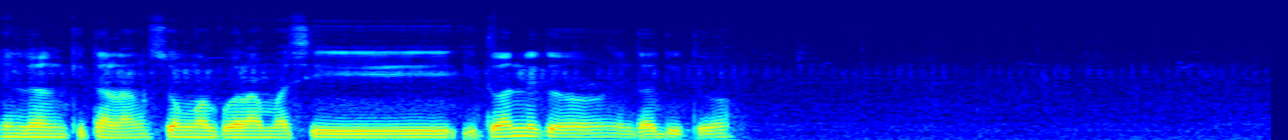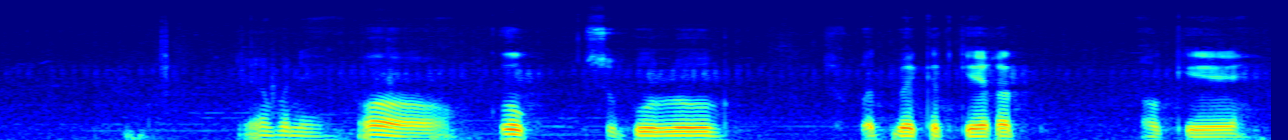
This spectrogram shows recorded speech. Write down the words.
Dan kita langsung ngobrol sama si ituan itu yang tadi tuh ini apa nih? Oh cook 10 spot bucket carrot. Oke. okay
